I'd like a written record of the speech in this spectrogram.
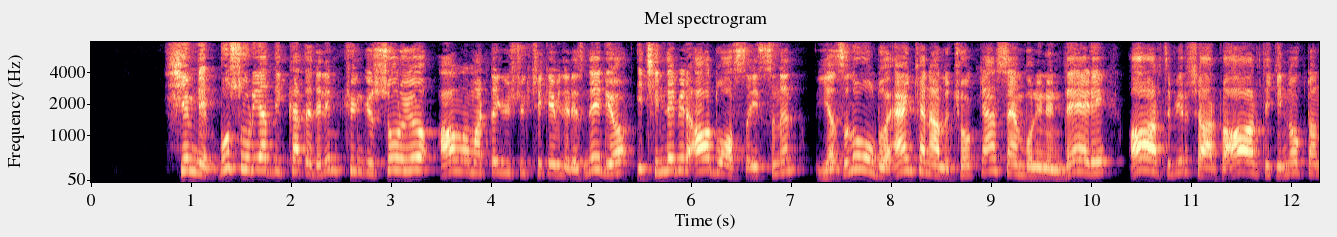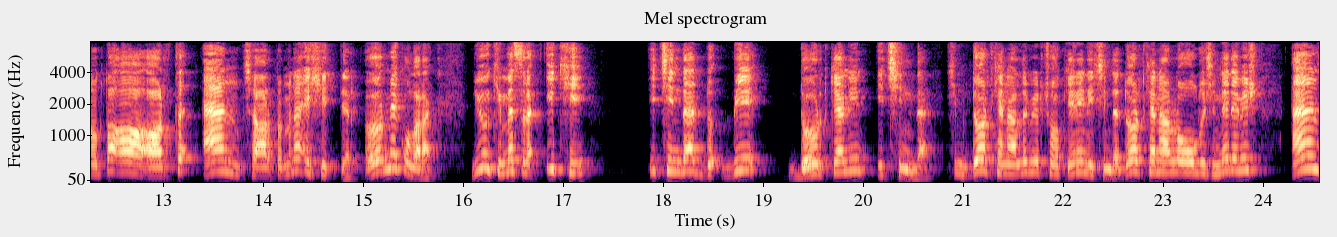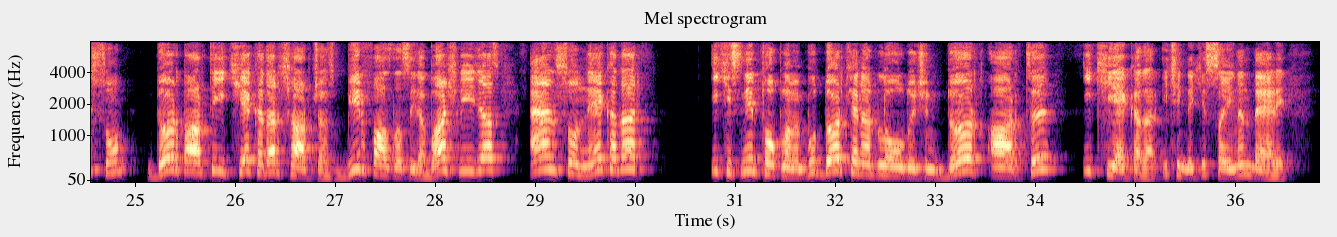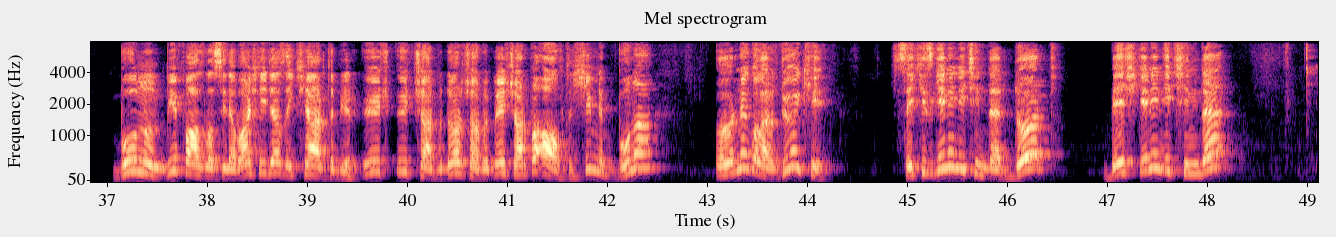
Şimdi bu soruya dikkat edelim çünkü soruyu anlamakta güçlük çekebiliriz. Ne diyor? İçinde bir A doğal sayısının yazılı olduğu en kenarlı çokgen sembolünün değeri A artı 1 çarpı A artı 2 nokta nokta A artı N çarpımına eşittir. Örnek olarak diyor ki mesela 2 içinde bir dörtgenin içinde. Şimdi dört kenarlı bir çokgenin içinde. Dört kenarlı olduğu için ne demiş? En son 4 artı 2'ye kadar çarpacağız. Bir fazlasıyla başlayacağız. En son neye kadar? İkisinin toplamı. Bu dört kenarlı olduğu için 4 artı 2'ye kadar içindeki sayının değeri. Bunun bir fazlasıyla başlayacağız. 2 artı 1 3. 3 çarpı 4 çarpı 5 çarpı 6. Şimdi buna örnek olarak diyor ki sekizgenin içinde 4, beşgenin içinde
